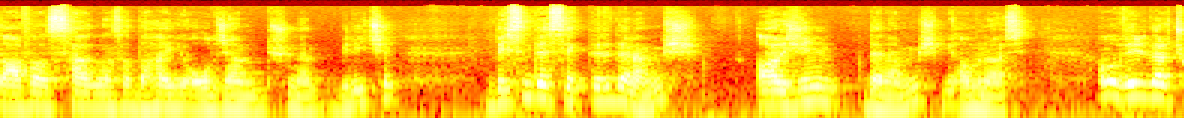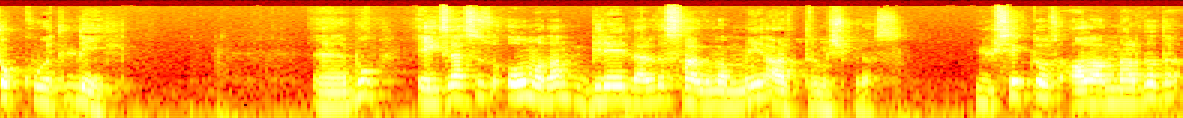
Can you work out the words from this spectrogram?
daha fazla salgılansa daha iyi olacağını düşünen biri için besin destekleri denenmiş. Arginin denenmiş bir amino asit. Ama veriler çok kuvvetli değil. Ee, bu egzersiz olmadan bireylerde salgılanmayı arttırmış biraz. Yüksek doz alanlarda da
